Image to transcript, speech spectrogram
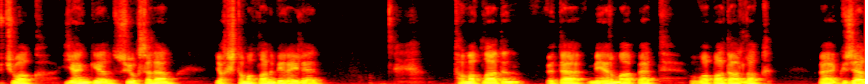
uch vaq yengil suyuq salam yaxshi tomoqlarni berayli tomoqlardan o'ta mehr muhabbat vafodorlik va go'zal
